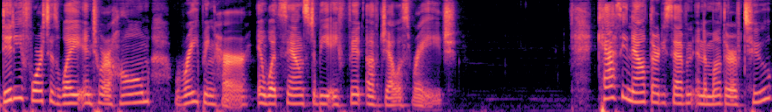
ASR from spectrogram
Diddy forced his way into her home, raping her in what sounds to be a fit of jealous rage. Cassie, now 37 and a mother of two,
